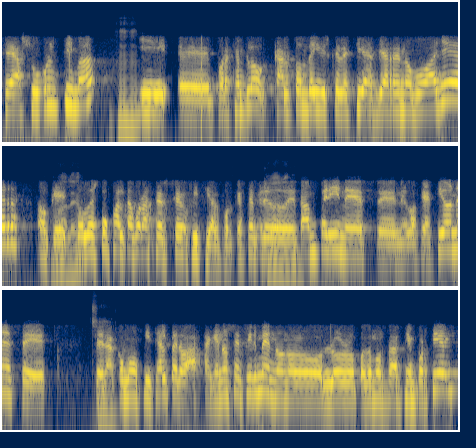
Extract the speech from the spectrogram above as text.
sea su última. Y, eh, por ejemplo, Carlton Davis, que decías, ya renovó ayer, aunque todo esto falta por hacerse oficial, porque este periodo de tampering es eh, negociaciones, será como oficial, pero hasta que no se firme no, no, no lo podemos dar 100%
